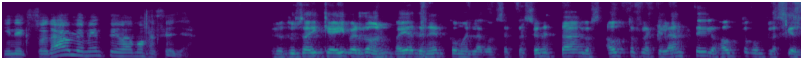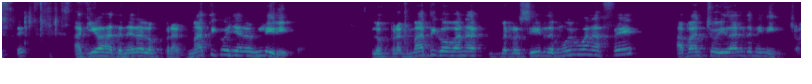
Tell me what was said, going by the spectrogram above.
inexorablemente vamos hacia allá. Pero tú sabes que ahí, perdón, vaya a tener como en la concertación están los autoflagelantes y los autocomplacientes. Aquí vas a tener a los pragmáticos y a los líricos los pragmáticos van a recibir de muy buena fe a Pancho Vidal de ministro.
